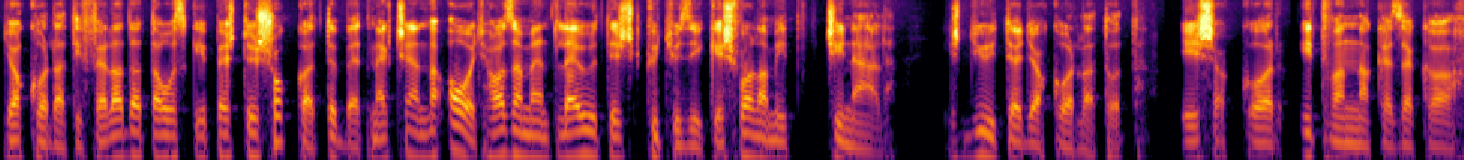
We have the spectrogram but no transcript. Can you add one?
gyakorlati feladat, ahhoz képest ő sokkal többet megcsinál, mert ahogy hazament, leült és kütyüzik, és valamit csinál, és gyűjti a gyakorlatot és akkor itt vannak ezek a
